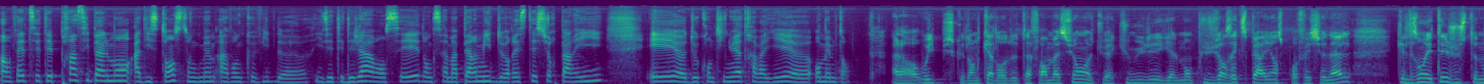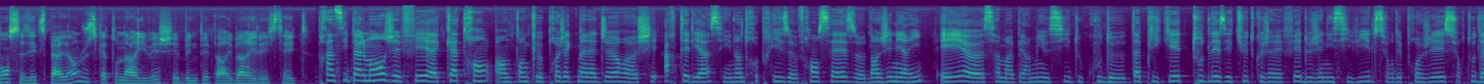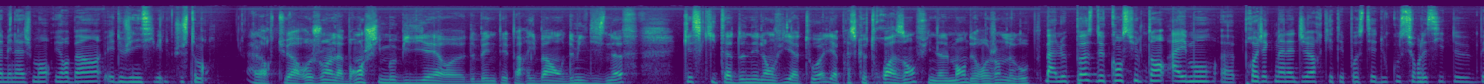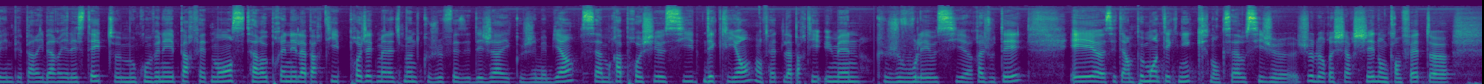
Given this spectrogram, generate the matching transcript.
En fait, c'était principalement à distance, donc même avant le Covid, euh, ils étaient déjà avancés. Donc ça m'a permis de rester sur Paris et euh, de continuer à travailler en même temps. Alors oui, puisque dans le cadre de ta formation, tu as cumulé également plusieurs expériences professionnelles. Quelles ont été justement ces expériences jusqu'à ton arrivée chez BNP Paribas Real Estate? Principalement, j'ai fait 4 ans en tant que project manager euh, chez Artelia. C'est une entreprise française d'ingénierie. Et euh, ça m'a permis aussi d'appliquer toutes les études que j'avais fait de génie civil sur des projets, surtout d'aménagement urbain et de génie civil, justement. Alors tu as rejoint la branche immobilière euh, de BNP Paribas en 2019. Qu'est-ce qui t'a donné l'envie à toi, il y a presque trois ans finalement, de rejoindre le groupe? Bah, le poste de consultant AIMO, euh, project manager, qui était posté du coup sur le site de BNP Paribas Real Estate, euh, me convenait parfaitement. Ça reprenait la partie project management que je faisais déjà et que j'aimais bien. Ça me rapprochait aussi des clients, en fait, la partie humaine que je voulais aussi euh, rajouter. Et euh, c'était un peu moins technique, donc ça aussi, je, je le recherchais. Donc en fait,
